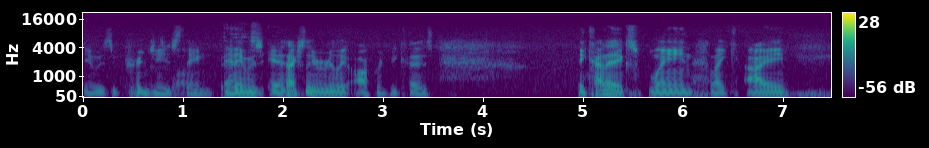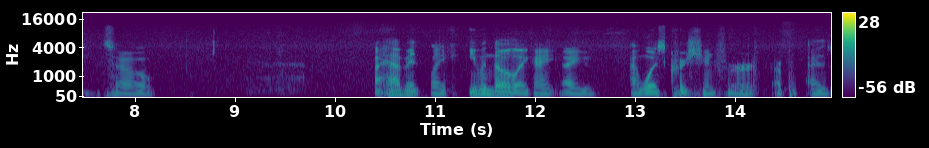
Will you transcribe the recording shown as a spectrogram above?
it was the cringiest thing, and it was it was actually really awkward because they kind of explain like I so I haven't like even though like I I, I was Christian for a, as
